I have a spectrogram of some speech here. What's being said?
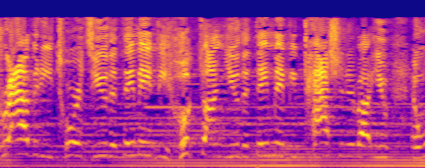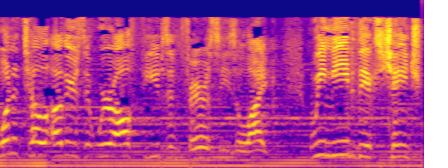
gravity towards you, that they may be hooked on you, that they may be passionate about you, and want to tell others that we're all thieves and Pharisees alike. We need the exchange.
